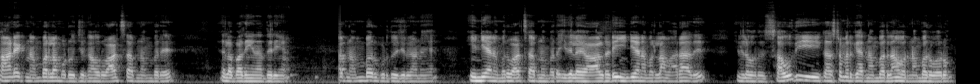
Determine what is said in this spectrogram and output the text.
கான்டாக்ட் நம்பர்லாம் போட்டு வச்சுருக்கான். ஒரு வாட்ஸ்அப் நம்பரு இதில் பார்த்தீங்கன்னா தெரியும். நம்பர் கொடுத்து வச்சுருக்கானுங்க. இந்தியா நம்பர் வாட்ஸ்அப் நம்பர் இதில் ஆல்ரெடி இந்தியா நம்பர்லாம் வராது. இதில் ஒரு சவுதி கஸ்டமர் கேர் நம்பர் தான் ஒரு நம்பர் வரும்.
